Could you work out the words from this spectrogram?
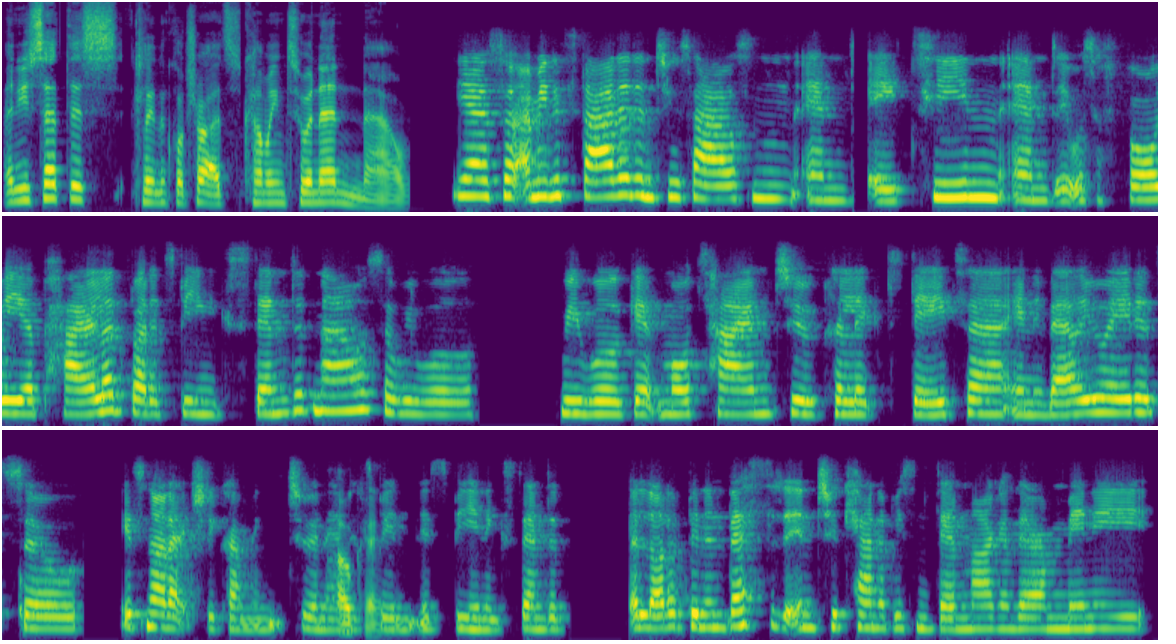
And you said this clinical trial is coming to an end now. Yeah, so I mean, it started in 2018 and it was a four year pilot, but it's being extended now. So we will. We will get more time to collect data and evaluate it. So it's not actually coming to an end. Okay. It's been it's being extended. A lot have been invested into cannabis in Denmark, and there are many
